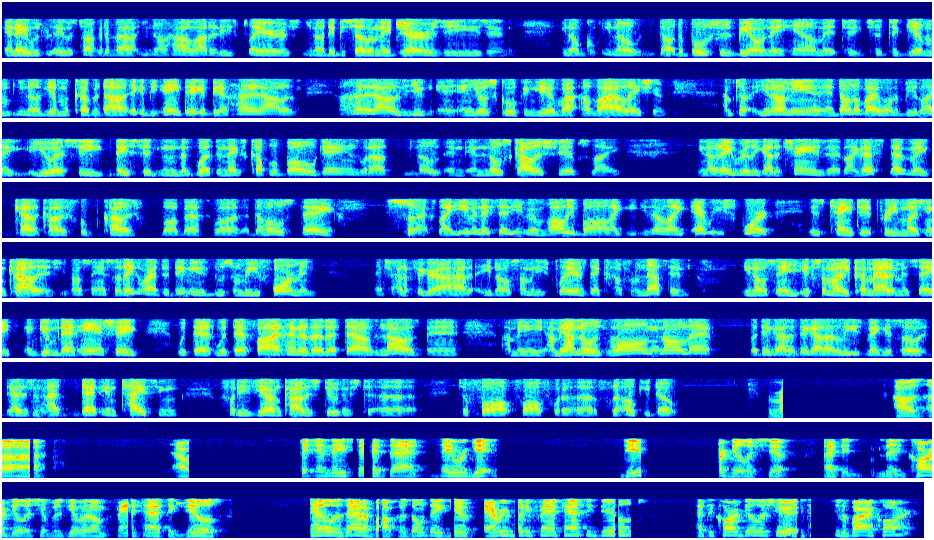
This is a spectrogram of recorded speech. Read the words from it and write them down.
And they was they was talking about you know how a lot of these players you know they be selling their jerseys and you know, you know, the boosters be on their helmet to to to give them, you know, give them a couple of dollars. It could be anything. It could be a hundred dollars. A hundred dollars you and, and your school can give a, violation. I'm talking, you know what I mean? And don't nobody want to be like USC. They sit in the, what the next couple of bowl games without, you know, and and no scholarships. Like, you know, they really got to change that. Like that's that make college college college football, basketball, the whole thing sucks. Like even they said even volleyball, like you know, like every sport is tainted pretty much in college. You know what I'm saying? So they gonna have to they need to do some reforming and try to figure out how to you know some of these players that come from nothing. You know, saying if somebody come at them and say and give them that handshake with that with that five hundred or that thousand dollars, man. I mean, I mean, I know it's wrong and all that, but they gotta they gotta at least make it so that it's not that enticing for these young college students to uh to fall fall for the uh, for the okey doke. Right. I was uh I was and they said that they were getting deal car dealership. Like the the car dealership was giving them fantastic deals. What the hell is that about? Because don't they give everybody fantastic deals at the car dealership Yeah. and you to buy a car?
